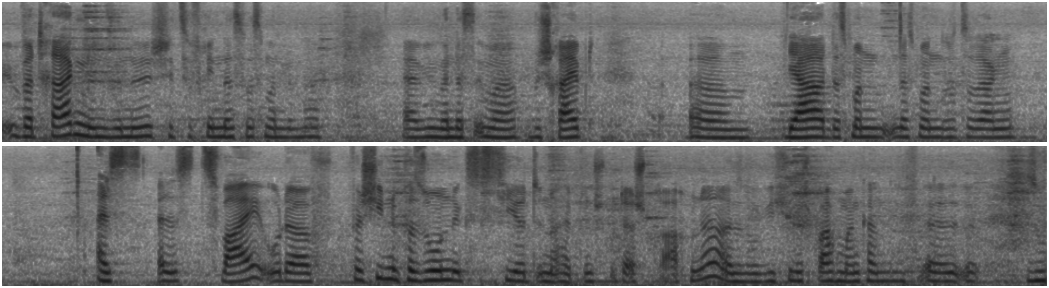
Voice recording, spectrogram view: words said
Im übertragenen Sinne schizophren, das, was man immer, äh, wie man das immer beschreibt. Ähm, ja, dass man, dass man sozusagen als, als zwei oder verschiedene Personen existiert innerhalb der Sprachen. Ne? Also wie viele Sprachen man kann, äh, so,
